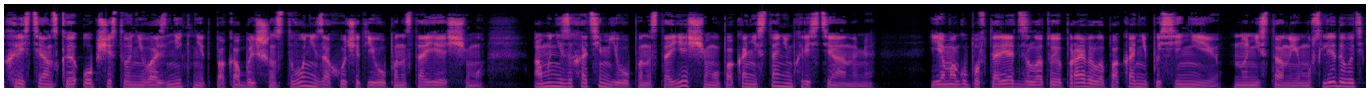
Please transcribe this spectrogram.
Христианское общество не возникнет, пока большинство не захочет его по-настоящему, а мы не захотим его по-настоящему, пока не станем христианами. Я могу повторять золотое правило, пока не посинею, но не стану ему следовать,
